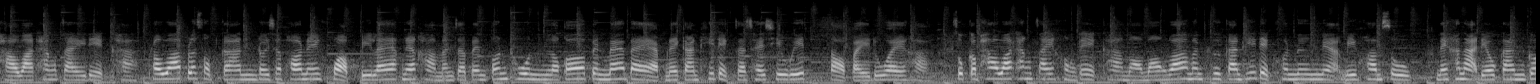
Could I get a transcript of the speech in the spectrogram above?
ภาวะทางใจเด็กค่ะ เพราะว่าประสบการณ์โดยเฉพาะในขวบปีแรกเนี่ยค่ะ มันจะเป็นต้นทุนแล้วก็เป็นแม่แบบในการที่เด็กจะใช้ชีวิตต่อไปด้วยค่ะ สุขภาวะทางใจของเด็กค่ะ หมอมองว่ามันคือการที่เด็กคนนึงเนี่ยมีความสุข ในขณะเดียวกันก็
